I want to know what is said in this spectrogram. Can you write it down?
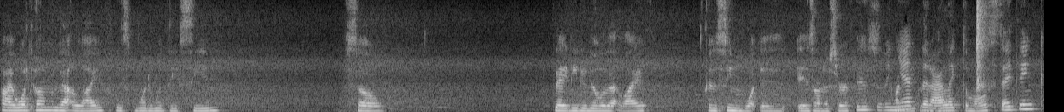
I want to tell them that life is more than what they seem. So they need to know that life doesn't seem what it is on the surface. The vignette that I like the most, I think,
